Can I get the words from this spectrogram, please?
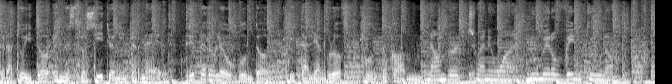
Gratuito en nuestro sitio en internet www.italiangroove.com. Number 21, número 21.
